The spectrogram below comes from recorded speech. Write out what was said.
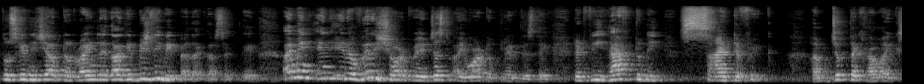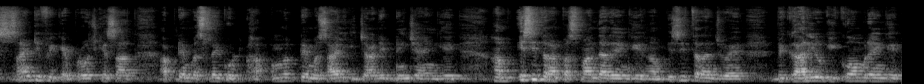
تو اس کے نیچے آپ ٹربائن لگا کے بجلی بھی پیدا کر سکتے ہیں۔ I mean in a very short way just I want to clear this thing that we have to be scientific ہم جب تک ہم ایک سائنٹیفک اپروچ کے ساتھ اپنے مسئلے کو ہم اپنے مسائل کی جانب نہیں جائیں گے، ہم اسی طرح پسماندہ رہیں گے، ہم اسی طرح جو ہے بیکاریوں کی قوم رہیں گے،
